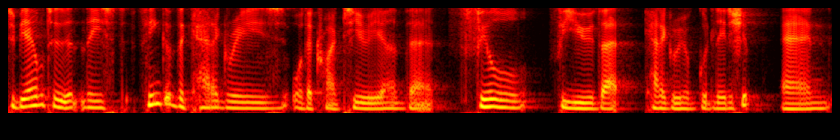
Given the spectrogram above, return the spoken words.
to be able to at least think of the categories or the criteria that fill for you that category of good leadership and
